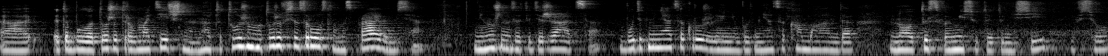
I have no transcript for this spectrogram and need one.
Э, это было тоже травматично, но это тоже, мы тоже все взрослые, мы справимся. Не нужно за это держаться. Будет меняться окружение, будет меняться команда, но ты свою миссию-то эту неси, и все.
